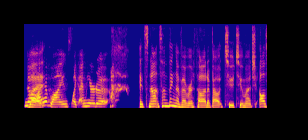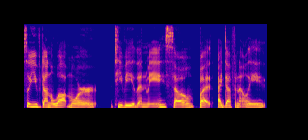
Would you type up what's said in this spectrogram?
no, I have lines. Like, I'm here to. It's not something I've ever thought about too too much. Also, you've done a lot more TV than me, so but I definitely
